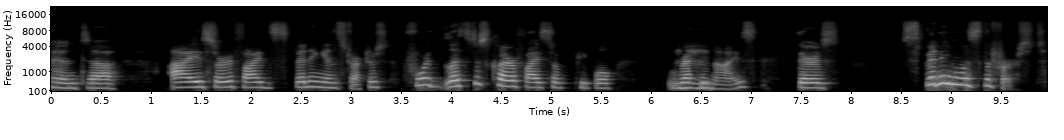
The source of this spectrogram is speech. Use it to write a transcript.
and uh, I certified spinning instructors for, let's just clarify so people mm-hmm. recognize there's spinning was the first.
